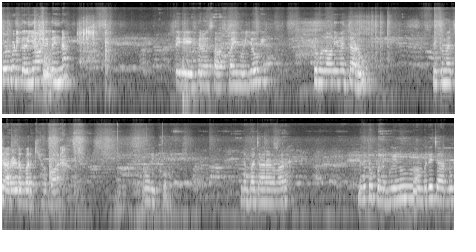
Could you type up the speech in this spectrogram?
ਥੋੜੀ ਥੋੜੀ ਕਰੀ ਜਾਵਾਂਗੇ ਇਦਾਂ ਹੀ ਨਾ। ਤੇ ਫਿਰ ਸਾਫ਼ ਸਫ਼ਾਈ ਹੋਈ ਜਾਊਗੀ। ਤੇ ਹੁਣ ਲਾਉਣੀ ਮੈਂ ਝਾੜੂ। ਤੇ ਇੱਕ ਮੈਂ ਚਾਰਾ ਡੱਬਾ ਰੱਖਿਆ ਬਾਹਰ। ਉਹ ਦੇਖੋ। ਡੱਬਾ ਚਾਰਾ ਵਾਲਾ ਬਾਹਰ। ਮੇਰੇ ਧੁੱਪ ਲੱਗੂ ਇਹਨੂੰ, ਅੰਬ ਦੇ ਚਾਰ ਨੂੰ।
